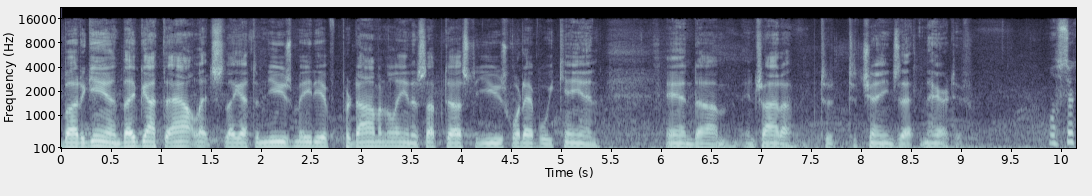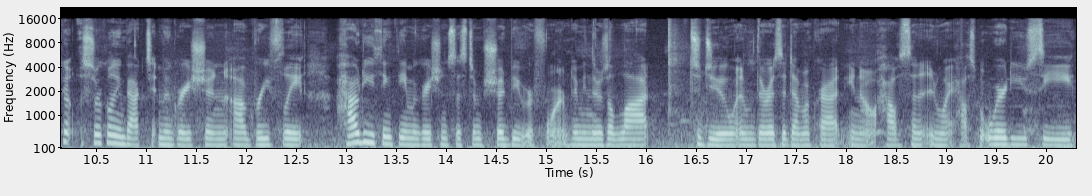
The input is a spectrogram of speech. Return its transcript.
But again, they've got the outlets, they got the news media predominantly, and it's up to us to use whatever we can, and um, and try to, to, to change that narrative. Well, circling back to immigration uh, briefly, how do you think the immigration system should be reformed? I mean, there's a lot to do, and there is a Democrat, you know, House, Senate, and White House. But where do you see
